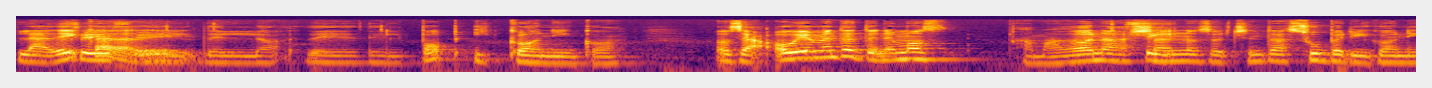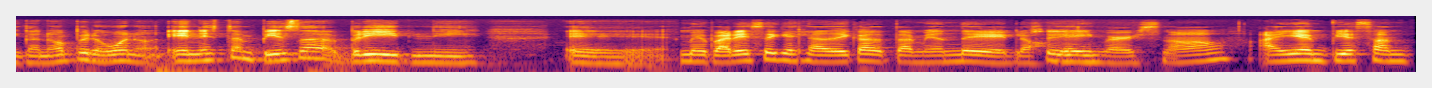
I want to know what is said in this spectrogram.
la década sí. Del, del- pop icónico. O sea, obviamente tenemos a Madonna ya Sí. en los 80 súper icónica, ¿no? Pero bueno, en esta empieza Britney. eh, Me parece que es la década también de los gamers, ¿no? Ahí empiezan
